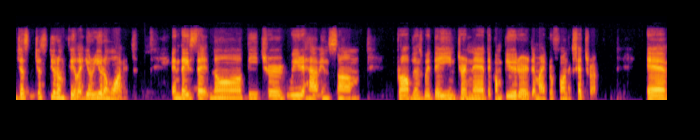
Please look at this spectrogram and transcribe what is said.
just, just you don't feel it, you you don't want it. And they say, no, teacher, we're having some problems with the internet, the computer, the microphone, etc. Uh,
